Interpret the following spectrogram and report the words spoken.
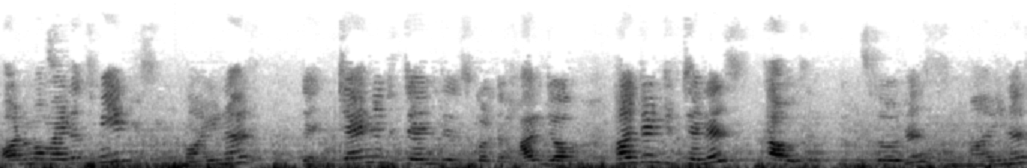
number minus means minus then 10 into 10 is equal to 100 100 into 10 is 1000 so it is minus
